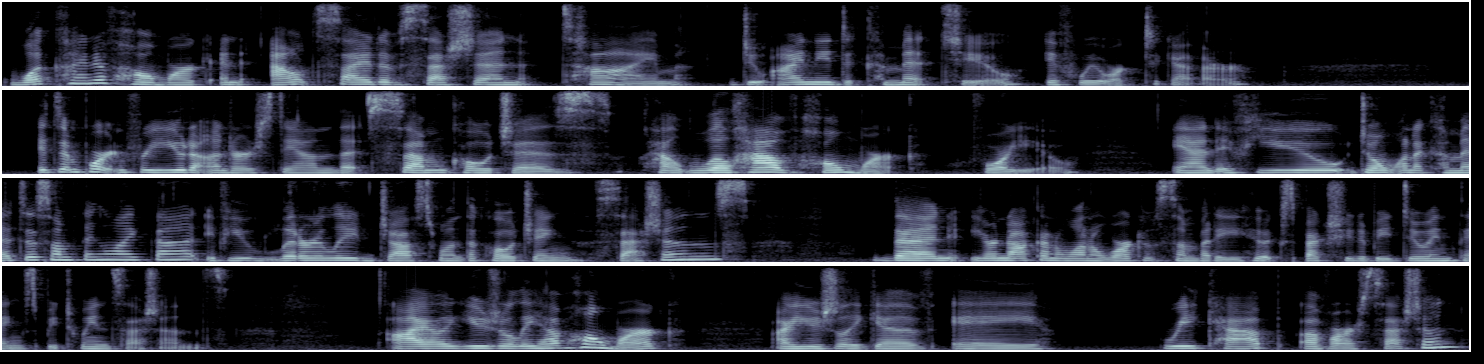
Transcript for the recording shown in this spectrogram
what kind of homework and outside of session time do I need to commit to if we work together? It's important for you to understand that some coaches will have homework for you. And if you don't want to commit to something like that, if you literally just want the coaching sessions, then you're not going to want to work with somebody who expects you to be doing things between sessions. I usually have homework. I usually give a recap of our session,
